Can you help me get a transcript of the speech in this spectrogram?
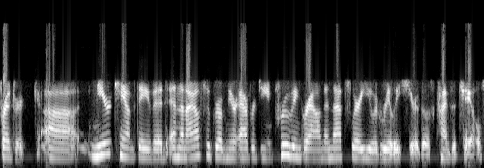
Frederick, uh, near Camp David, and then I also grew up near Aberdeen Proving Ground, and that's where you would really hear those kinds of tales.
